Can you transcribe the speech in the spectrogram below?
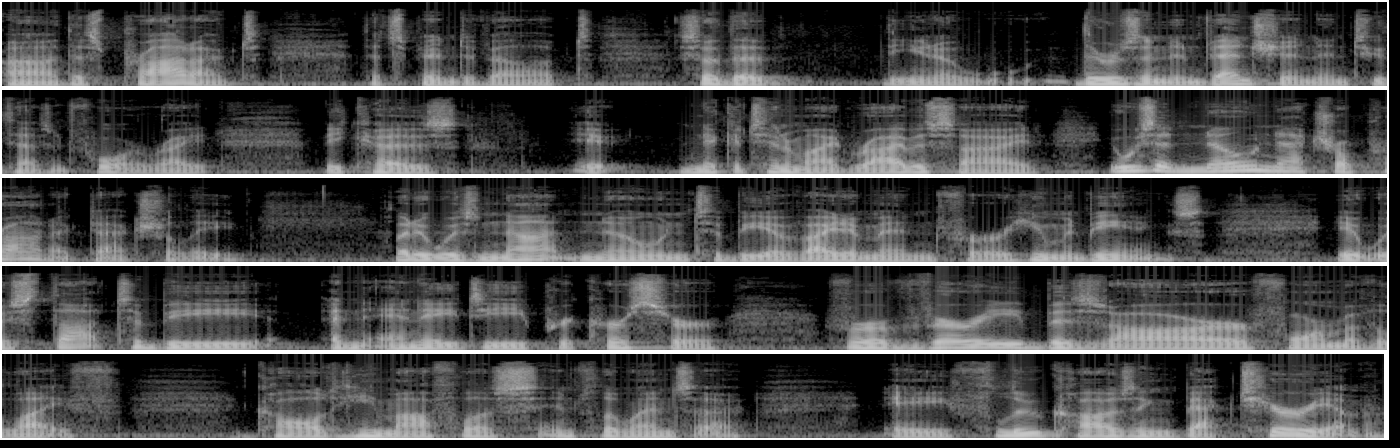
uh, this product that's been developed, so the, the, you know there was an invention in 2004, right? Because it, nicotinamide riboside, it was a known natural product actually but it was not known to be a vitamin for human beings. It was thought to be an NAD precursor for a very bizarre form of life called Haemophilus influenza, a flu causing bacterium,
